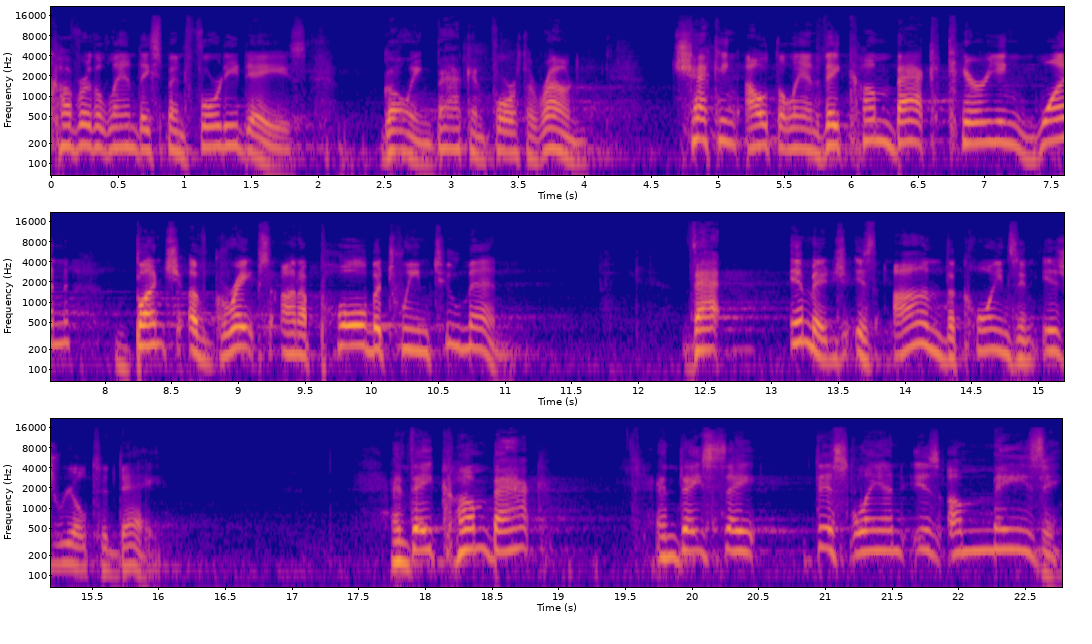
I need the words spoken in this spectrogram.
cover the land. They spend 40 days going back and forth around, checking out the land. They come back carrying one bunch of grapes on a pole between two men. That image is on the coins in Israel today. And they come back and they say, This land is amazing.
